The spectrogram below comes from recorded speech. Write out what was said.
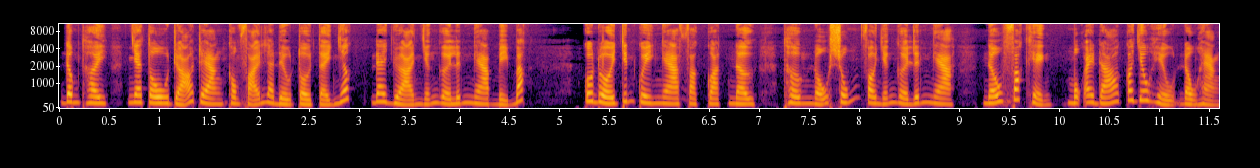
Đồng thời, nhà tù rõ ràng không phải là điều tồi tệ nhất đe dọa những người lính Nga bị bắt. Quân đội chính quy Nga và Wagner thường nổ súng vào những người lính Nga nếu phát hiện một ai đó có dấu hiệu đầu hàng.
